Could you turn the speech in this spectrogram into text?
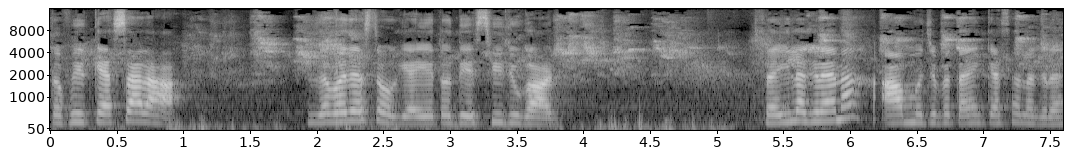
तो फिर कैसा रहा? ज़बरदस्त हो गया ये तो देसी जुगाड़। सही लग रहा है ना? आप मुझे बताएँ कैसा लग रहा है?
